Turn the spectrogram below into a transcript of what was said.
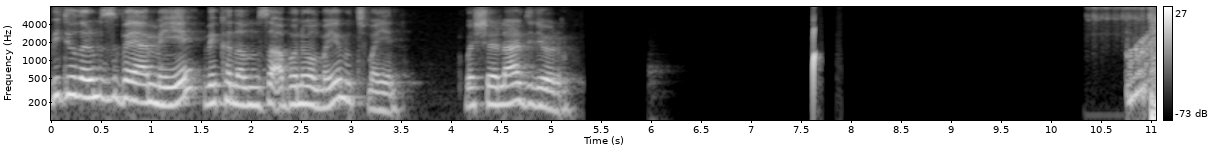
Videolarımızı beğenmeyi ve kanalımıza abone olmayı unutmayın. Başarılar diliyorum. Thank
